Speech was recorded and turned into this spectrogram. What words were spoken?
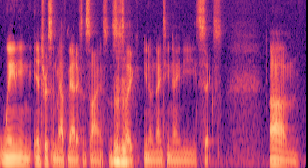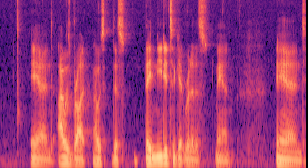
waning interest in mathematics and science. This is mm-hmm. like you know 1996 um, and I was brought. I was this. They needed to get rid of this man, and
